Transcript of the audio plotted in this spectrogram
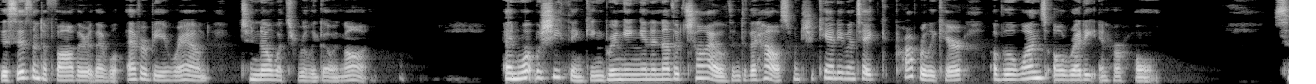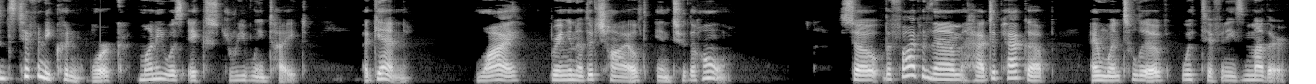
This isn't a father that will ever be around to know what's really going on. And what was she thinking bringing in another child into the house when she can't even take properly care of the ones already in her home? Since Tiffany couldn't work, money was extremely tight. Again, why bring another child into the home? So the five of them had to pack up and went to live with Tiffany's mother.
